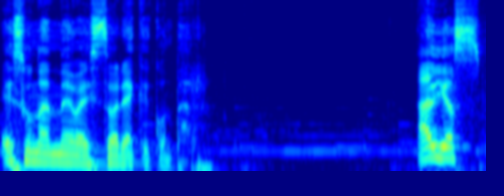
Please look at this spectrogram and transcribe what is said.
es una nueva historia que contar. Adiós.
